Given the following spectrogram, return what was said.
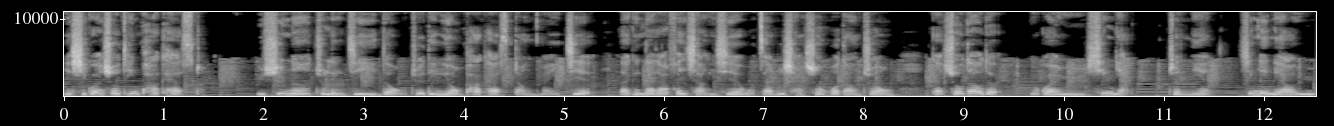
也习惯收听 podcast，于是呢，就灵机一动，决定用 podcast 当媒介，来跟大家分享一些我在日常生活当中感受到的有关于信仰、正念、心灵疗愈，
